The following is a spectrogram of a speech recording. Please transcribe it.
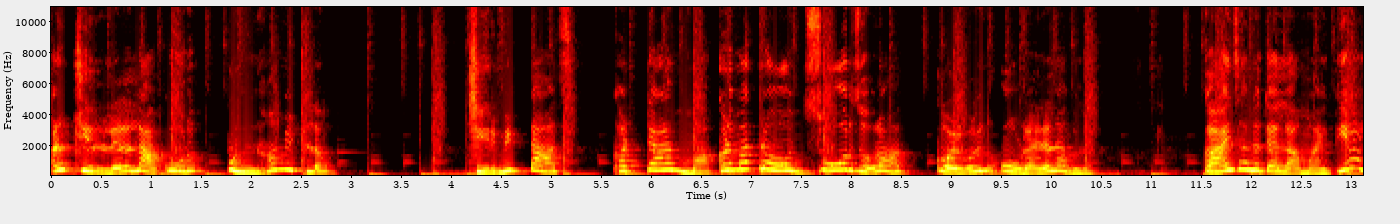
आणि चिरलेलं लाकूड पुन्हा मिटलं. चिर मिटताच खट्ट्याळ माकड मात्र जोर जोरात कळवळून ओढायला लागलं. काय झालं त्याला माहिती आहे?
